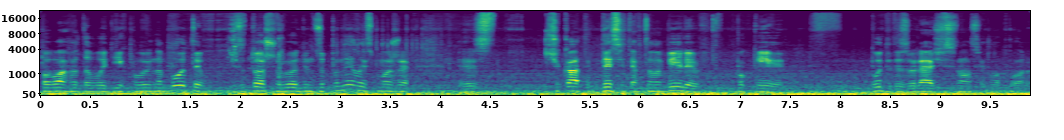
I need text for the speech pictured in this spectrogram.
повага до водіїв повинна бути. За те, що ви один зупинились, може чекати 10 автомобілів, поки буде дозволяючий сигнал світлофора.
